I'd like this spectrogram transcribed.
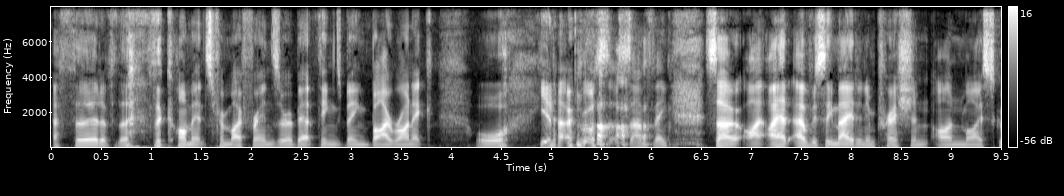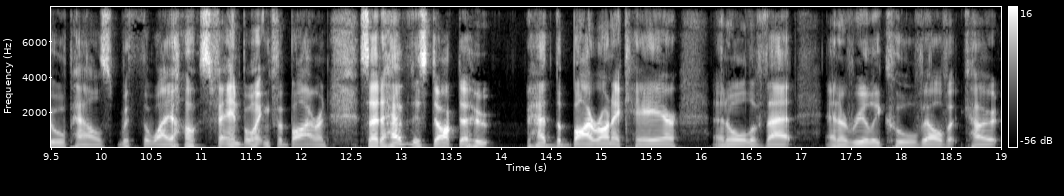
a third of the, the comments from my friends are about things being Byronic, or you know, or something. So I, I had obviously made an impression on my school pals with the way I was fanboying for Byron. So to have this doctor who had the Byronic hair and all of that and a really cool velvet coat.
